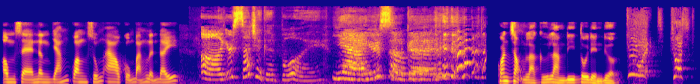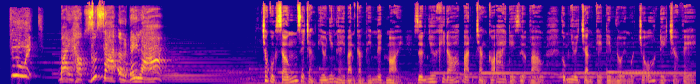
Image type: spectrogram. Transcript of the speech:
Ông xe nâng dám quăng xuống ao cũng bản lĩnh đấy. Aw, you're such a good boy. Yeah, you're so good. Quan trọng là cứ làm đi tôi đền được. Bài học rút ra ở đây là trong cuộc sống sẽ chẳng thiếu những ngày bạn cảm thấy mệt mỏi dường như khi đó bạn chẳng có ai để dựa vào cũng như chẳng thể tìm nổi một chỗ để trở về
